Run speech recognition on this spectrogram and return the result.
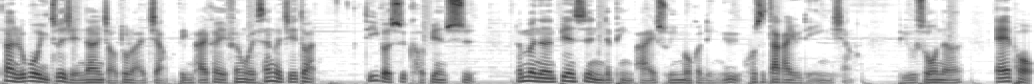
但如果以最简单的角度来讲，品牌可以分为三个阶段。第一个是可辨识，人们能辨识你的品牌属于某个领域，或是大概有点印象。比如说呢，Apple，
